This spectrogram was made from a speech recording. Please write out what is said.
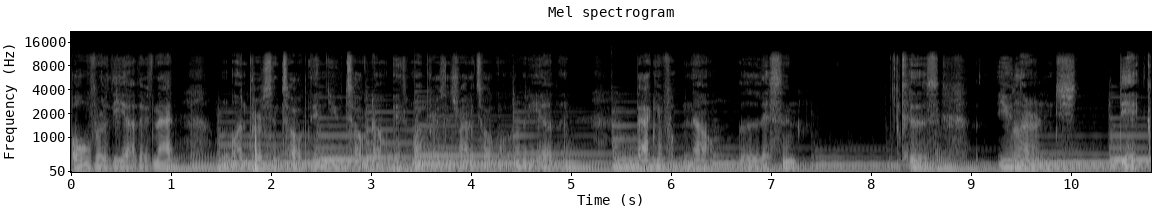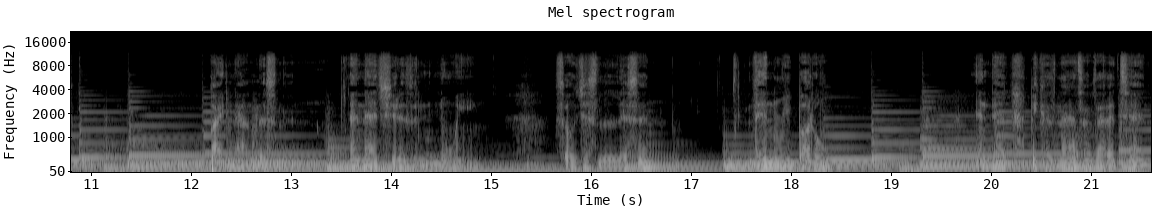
over the other. It's not one person talk then you talk. No, it's one person trying to talk over the other. Back and forth. No, listen, because you learn dick by not listening, and that shit is annoying. So just listen, then rebuttal, and then because nine times out of ten,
